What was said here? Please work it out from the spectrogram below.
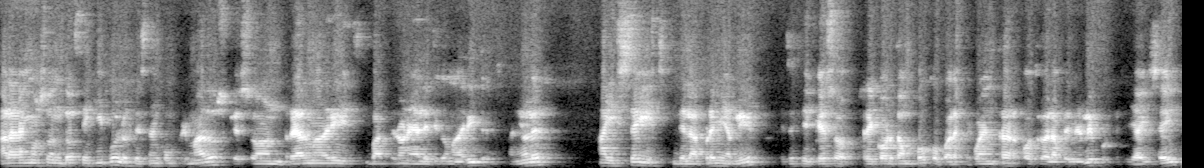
Ahora mismo son 12 equipos los que están confirmados, que son Real Madrid, Barcelona y Atlético de Madrid, tres españoles. Hay 6 de la Premier League, es decir, que eso recorta un poco para que pueda entrar otro de la Premier League, porque ya hay 6,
